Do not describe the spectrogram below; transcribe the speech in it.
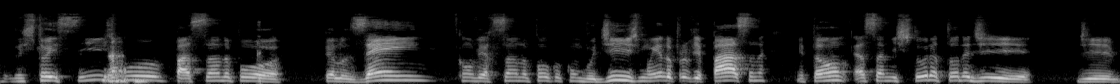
do estoicismo, passando por, pelo Zen, conversando um pouco com o budismo, indo para o Vipassana. Então, essa mistura toda de, de,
